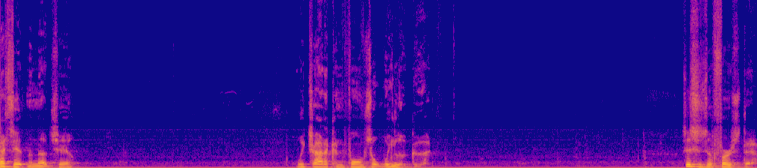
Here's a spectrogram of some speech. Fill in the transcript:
That's it in a nutshell. We try to conform so we look good. This is the first step.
